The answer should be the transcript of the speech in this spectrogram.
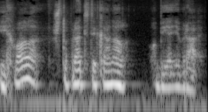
i hvala što pratite kanal Obijanje brave.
